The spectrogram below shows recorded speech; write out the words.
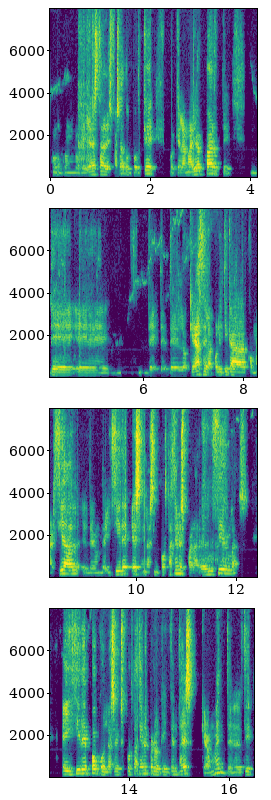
con, lo que ya está desfasado. ¿Por qué? Porque la mayor parte de, de, lo que hace la política comercial, eh, de donde incide, es en las importaciones para reducirlas e incide poco en las exportaciones, pero lo que intenta es que aumenten. Es decir,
